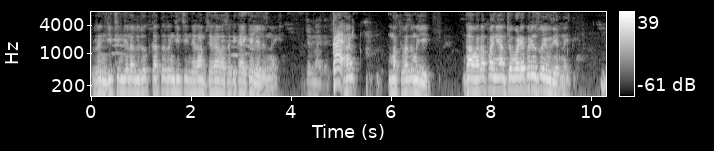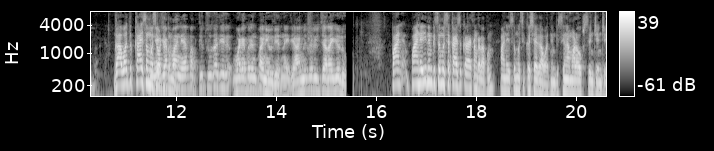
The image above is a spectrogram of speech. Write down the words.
रणजित शिंदेला विरोध का? तर रणजित शिंदेला आमच्या गावासाठी काय केलेलंच नाही. काय? आणि महत्वाचं म्हणजे गावाला पाणी आमच्या वड्यापर्यंत सोय येऊ देत नाही ती. गावात काय समस्या वाटते पिण्याच्या तुम्हाला? पाण्या बाबतीत सुद्धा ते वड्यापर्यंत पाणी येऊ देत नाही. ते आम्ही जर विचारायला गेलो. पाणी पाण्याची नेमकी समस्या काय काय सांगाल आपण? पाण्याची समस्या कशी आहे गावात नेमकी? सिनामाळा उपसिंचनची.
